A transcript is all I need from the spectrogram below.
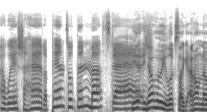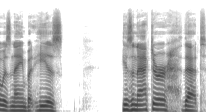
I wish I had a pencil thin mustache. You, you know who he looks like? I don't know his name, but he is he's an actor that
